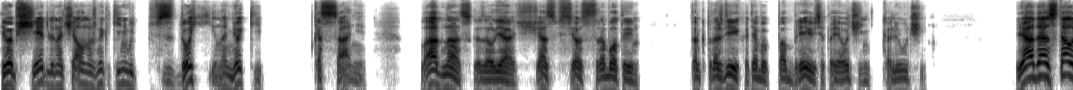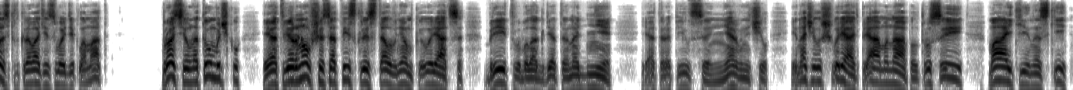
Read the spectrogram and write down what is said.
И вообще для начала нужны какие-нибудь вздохи, намеки, касания. — Ладно, — сказал я, — сейчас все сработаем. Только подожди, хотя бы побреюсь, а то я очень колючий. Я достал из-под кровати свой дипломат, бросил на тумбочку и, отвернувшись от искры, стал в нем ковыряться. Бритва была где-то на дне. Я торопился, нервничал и начал швырять прямо на пол трусы, майки, носки. —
